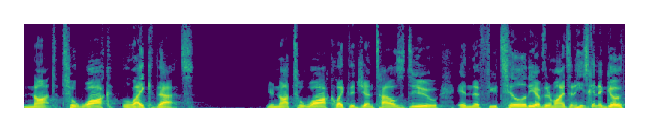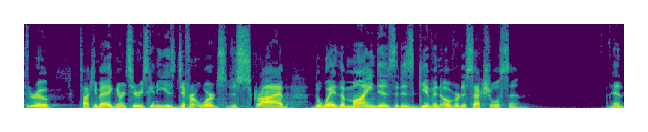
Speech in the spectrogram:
not to walk like that. You're not to walk like the Gentiles do in the futility of their minds. And he's going to go through, talking about ignorance here, he's going to use different words to describe the way the mind is that is given over to sexual sin. And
